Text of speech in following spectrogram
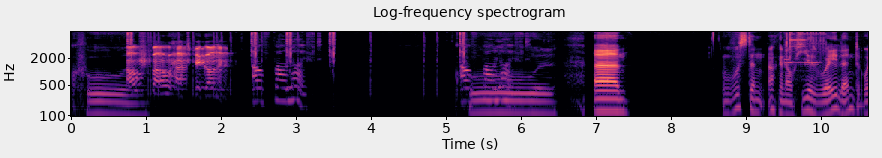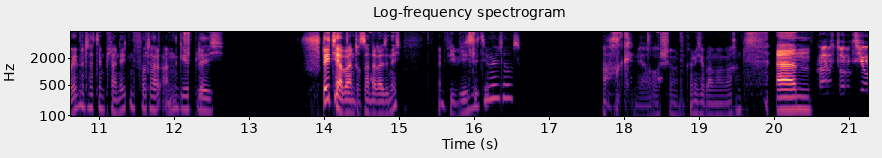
Cool. Aufbau hat begonnen. Aufbau läuft. Aufbau läuft. Cool. Ähm. Wo ist denn. Ach, genau, hier ist Wayland. Wayland hat den Planetenvorteil angeblich. Steht hier aber interessanterweise nicht. Und wie, wie sieht die Welt aus? Ach, kennen wir auch schon. Könnte ich aber mal machen. Ähm. Konstruktion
